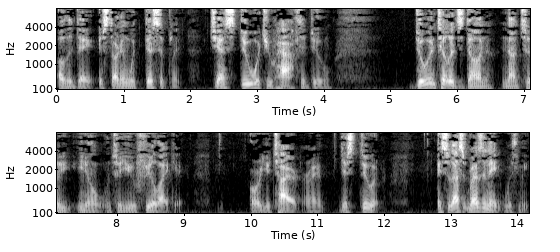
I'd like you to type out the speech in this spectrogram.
of the day is starting with discipline. Just do what you have to do. Do until it's done, not until, you know, until you feel like it or you're tired, right? Just do it. And so that's resonate with me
